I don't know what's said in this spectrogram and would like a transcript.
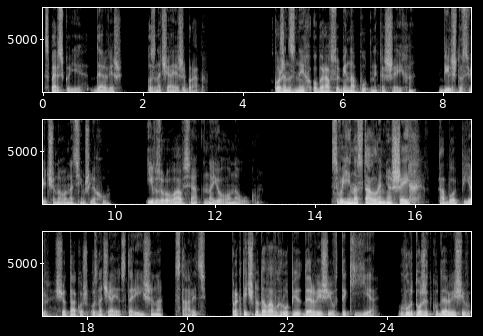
З перської дервіш означає жебрак. Кожен з них обирав собі напутника шейха, більш досвідченого на цім шляху, і взорувався на його науку. Свої наставлення шейх або пір, що також означає старійшина, старець, практично давав групі дервішів текіє, гуртожитку дервішів,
